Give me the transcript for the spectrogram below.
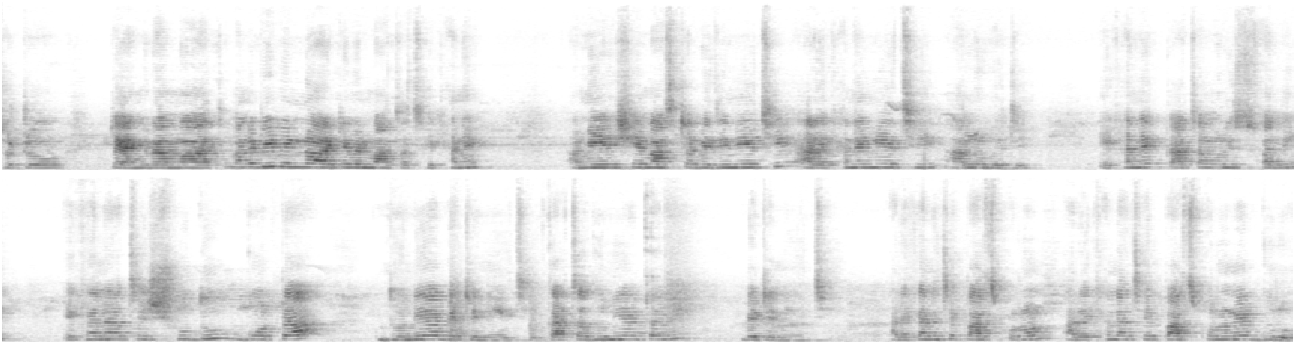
ছোট, ট্যাংরা মাছ মানে বিভিন্ন আইটেমের মাছ আছে এখানে। আমি সেই মাছটা বেজে নিয়েছি, আর এখানে নিয়েছি আলু ভেজে। এখানে কাঁচামরিচ ফালি, এখানে আছে শুধু গোটা ধনিয়া বেটে নিয়েছি, কাঁচা ধনিয়াটা আমি বেটে নিয়েছি। আর এখানে আছে পাঁচফোড়ন, আর এখানে আছে পাঁচফোড়নের গুঁড়ো,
